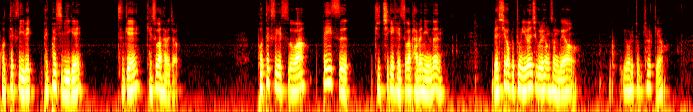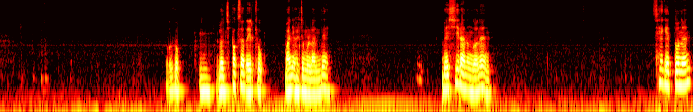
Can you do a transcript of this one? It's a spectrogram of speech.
버텍스 200, 182개 두개 개수가 다르죠. 버텍스 개수와 페이스 규칙의 개수가 다른 이유는 메쉬가 보통 이런 식으로 형성돼요. 이거를 좀 켤게요. 어, 이거 음, 런치박스 하다 이렇게 많이 갈 줄 몰랐는데 메쉬라는 거는 3개 또는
